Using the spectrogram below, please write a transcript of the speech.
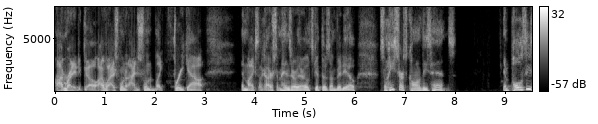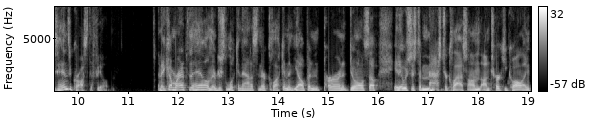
I'm ready to go. I, I just want to. I just want to like freak out. And Mike's like, "Oh, there's some hens over there. Let's get those on video." So he starts calling these hens, and pulls these hens across the field. And they come right up to the hill and they're just looking at us and they're clucking and yelping and purring and doing all this stuff. And it was just a masterclass on on turkey calling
